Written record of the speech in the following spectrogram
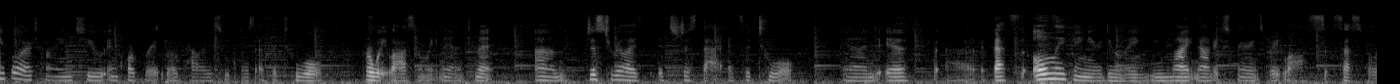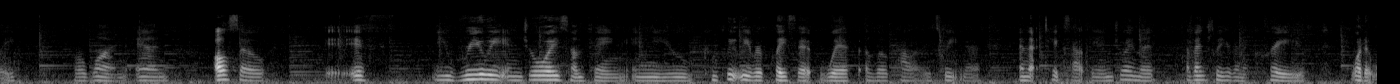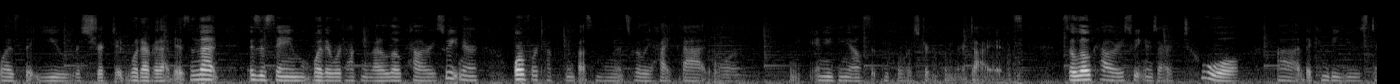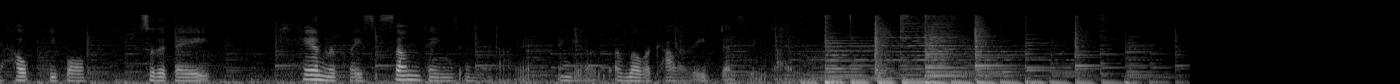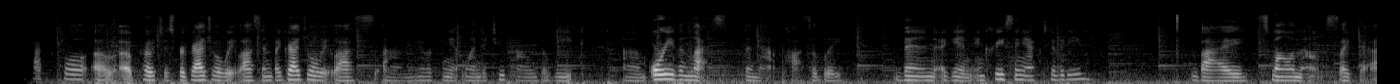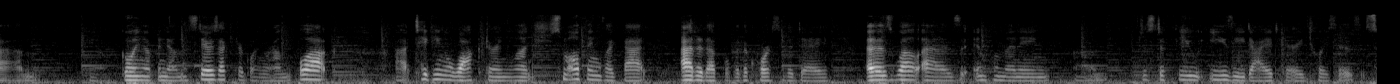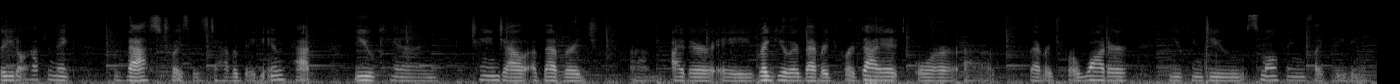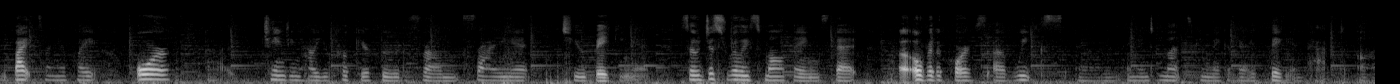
people are trying to incorporate low-calorie sweeteners as a tool for weight loss and weight management, um, just to realize it's just that, it's a tool. And if, uh, if that's the only thing you're doing, you might not experience weight loss successfully, for one. And also, if you really enjoy something and you completely replace it with a low-calorie sweetener, and that takes out the enjoyment, eventually you're going to crave what it was that you restricted, whatever that is. And that is the same whether we're talking about a low-calorie sweetener or if we're talking about something that's really high fat or anything else that people restrict from their diets. So low-calorie sweeteners are a tool uh, that can be used to help people so that they can replace some things in their diet and get a, a lower calorie density diet. Practical uh, approaches for gradual weight loss, and by gradual weight loss, um, you're looking at one to two pounds a week, um, or even less than that possibly. Then again, increasing activity by small amounts, like um, you know, going up and down the stairs extra, going around the block, uh, taking a walk during lunch, small things like that added up over the course of a day, as well as implementing um, just a few easy dietary choices. So you don't have to make vast choices to have a big impact. You can change out a beverage, um, either a regular beverage for a diet or a beverage for water. You can do small things like leaving a few bites on your plate or uh, changing how you cook your food from frying it to baking it. So just really small things that uh, over the course of weeks um, and into months can make a very big impact on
